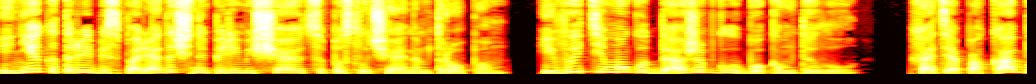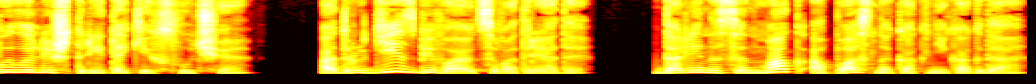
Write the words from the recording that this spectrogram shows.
И некоторые беспорядочно перемещаются по случайным тропам. И выйти могут даже в глубоком тылу. Хотя пока было лишь три таких случая. А другие сбиваются в отряды. Долина Сен-Мак опасна как никогда.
